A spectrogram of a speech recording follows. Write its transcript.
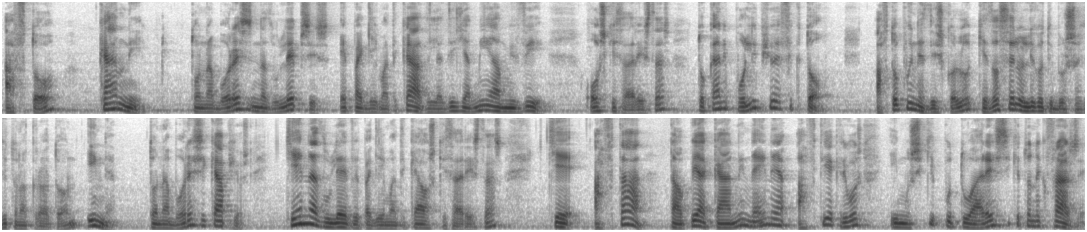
Αυτό κάνει το να μπορέσεις να δουλέψεις επαγγελματικά, δηλαδή για μία αμοιβή ως κιθαρίστας, το κάνει πολύ πιο εφικτό. Αυτό που είναι δύσκολο, και εδώ θέλω λίγο την προσοχή των ακροατών, είναι το να μπορέσει κάποιος και να δουλεύει επαγγελματικά ως κιθαρίστας και αυτά τα οποία κάνει να είναι αυτή ακριβώς η μουσική που του αρέσει και τον εκφράζει.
